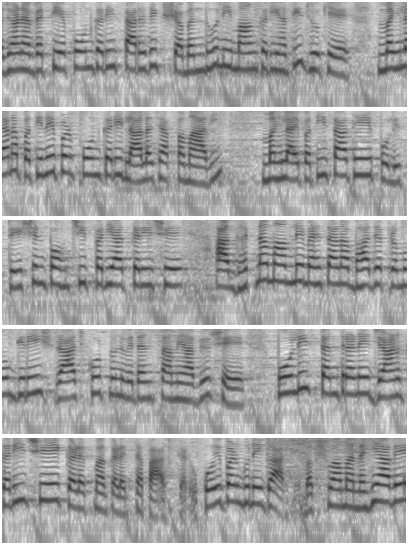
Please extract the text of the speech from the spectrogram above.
અજાણ્યા વ્યક્તિએ ફોન કરી શારીરિક સંબંધોની માંગ કરી હતી, જો કે મહિલાના પતિને પણ ફોન કરી લાલચ આપવામાં આવી. મહિલાએ પતિ સાથે પોલીસ સ્ટેશન પહોંચી ફરિયાદ કરી છે. આ ઘટના મામલે મહેસાણા ભાજપ પ્રમુખ ગિરીશ રાજકોટનું નિવેદન સામે આવ્યું છે. પોલીસ તંત્રને જાણ કરી છે, કડકમાં કડક તપાસ કરો. કોઈ પણ ગુનેગારને બક્ષવામાં નહીં આવે.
